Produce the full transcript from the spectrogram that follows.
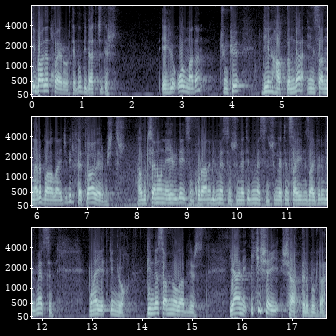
ibadet koyar ortaya. Bu bidatçıdır. Ehli olmadan çünkü din hakkında insanları bağlayıcı bir fetva vermiştir. Halbuki sen onun ehli değilsin. Kur'an'ı bilmezsin, sünneti bilmezsin, sünnetin sahihini, zayıfını bilmezsin. Buna yetkin yok. Dinde samimi olabilirsin. Yani iki şey şarttır burada.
